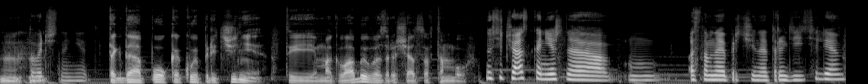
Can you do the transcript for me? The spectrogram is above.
Угу. Точно нет. Тогда по какой причине ты могла бы возвращаться в Тамбов? Ну, сейчас, конечно, основная причина это родители.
